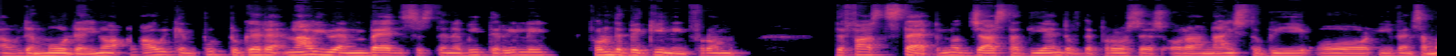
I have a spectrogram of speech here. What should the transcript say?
of the model, you know, how we can put together. Now you embed sustainability really from the beginning, from the first step, not just at the end of the process or a nice to be or even some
